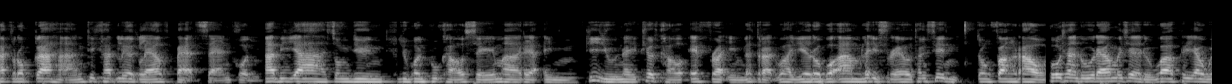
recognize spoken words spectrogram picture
นักรบกล้าหาญที่คัดเลือกแล้ว 8 0 0 0 0 0คน อาบิยาทรงยืนอยู่บนภูเขาเสมาเรอิม ที่อยู่ในเทือกเขาเอฟราอิม และตรัสว่าเยโรโบอัมและอิสราเอลทั้งสิ้น จงฟังเรา พวกท่านรู้แล้วไม่ใช่หรือว่าพระยาเว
